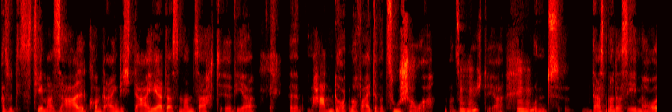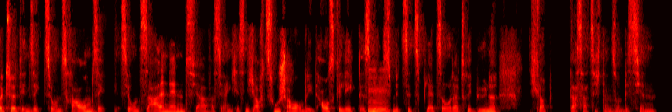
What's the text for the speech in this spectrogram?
also dieses Thema Saal kommt eigentlich daher, dass man sagt, äh, wir äh, haben dort noch weitere Zuschauer, wenn man so mhm. möchte, ja. Mhm. Und dass man das eben heute den Sektionsraum, Sektionssaal nennt, ja, was ja eigentlich jetzt nicht auf Zuschauer unbedingt ausgelegt ist mhm. mit, mit Sitzplätze oder Tribüne. Ich glaube, das hat sich dann so ein bisschen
